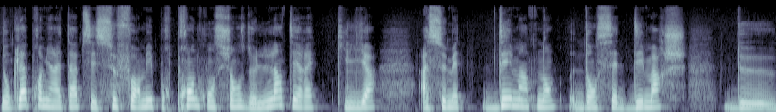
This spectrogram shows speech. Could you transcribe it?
Donc la première étape, c'est se former pour prendre conscience de l'intérêt qu'il y a à se mettre dès maintenant dans cette démarche de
